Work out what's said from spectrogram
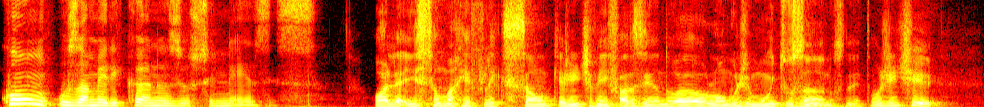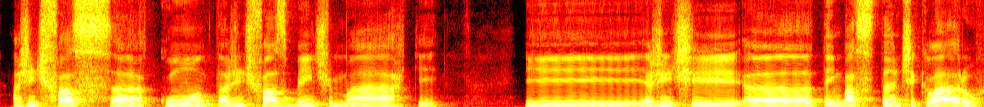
com os americanos e os chineses? Olha, isso é uma reflexão que a gente vem fazendo ao longo de muitos anos. Né? Então a gente, a gente faz a conta, a gente faz benchmark e a gente uh, tem bastante claro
